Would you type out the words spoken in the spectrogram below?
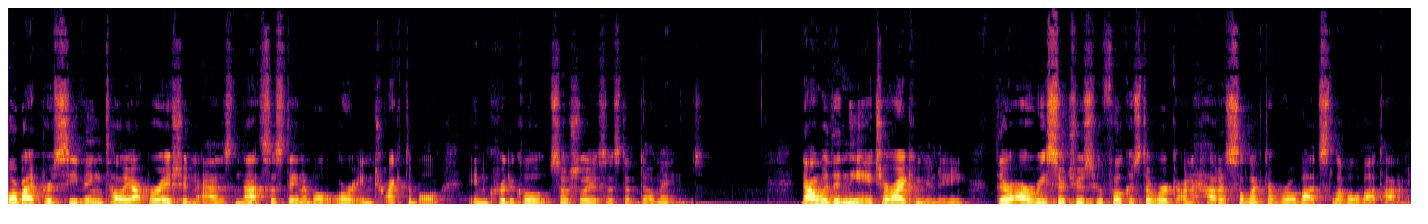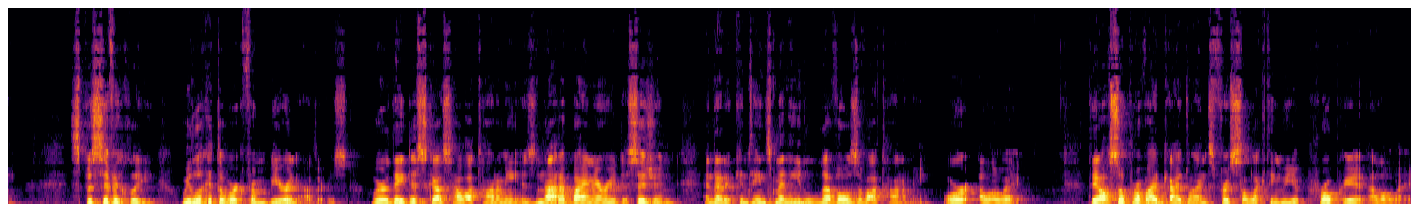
or by perceiving teleoperation as not sustainable or intractable in critical socially assistive domains. Now, within the HRI community, there are researchers who focus their work on how to select a robot's level of autonomy. Specifically, we look at the work from Beer and others, where they discuss how autonomy is not a binary decision and that it contains many levels of autonomy, or LOA. They also provide guidelines for selecting the appropriate LOA.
